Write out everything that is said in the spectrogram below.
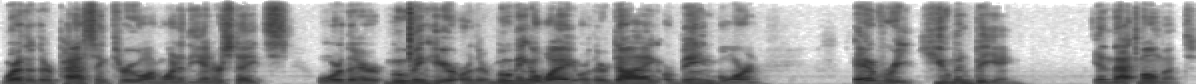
whether they're passing through on one of the interstates, or they're moving here, or they're moving away, or they're dying, or being born. Every human being in that moment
